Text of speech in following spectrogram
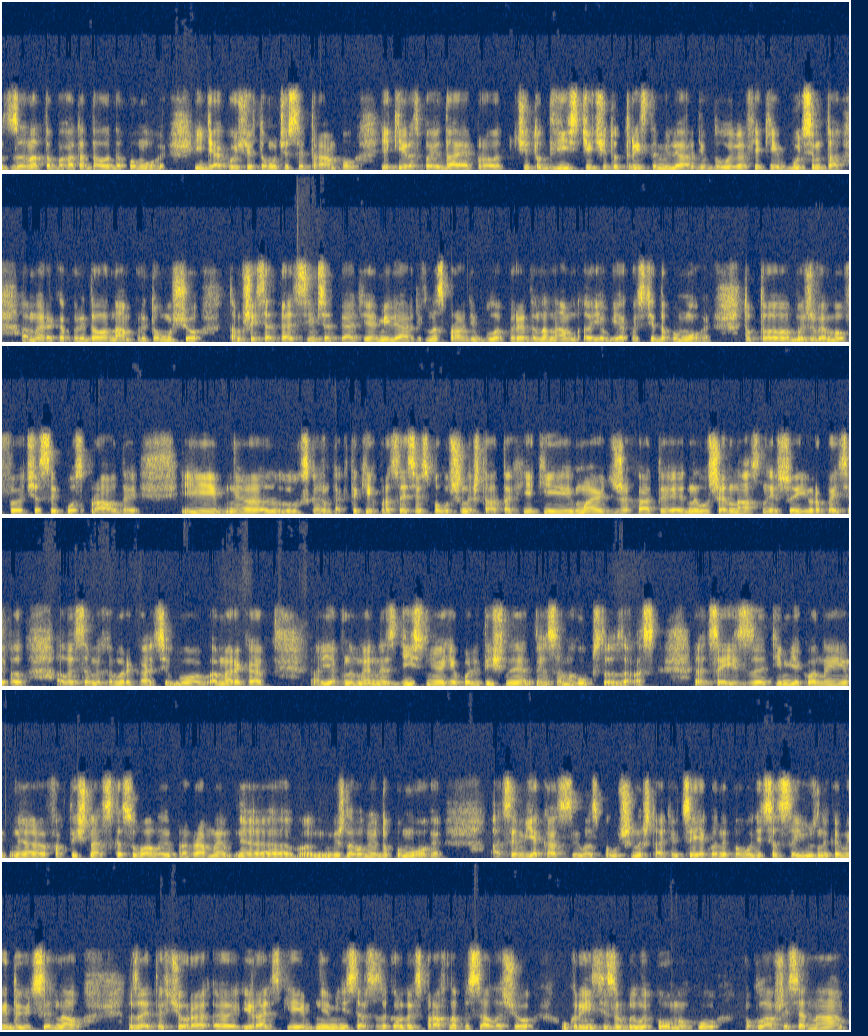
занадто багато дали допомоги. І дякуючи в тому числі Трампу, який розповідає про чи то 200, чи то 300 мільярдів доларів, які буцімто Америка передала нам, при тому, що там 65-75 мільярдів насправді було передано нам е, в якості допомоги. Тобто, ми живемо в часи постправди і, е, скажімо так, таких процесів в Сполучених Штатах, які мають жахати не лише нас, не лише європейців, але самих американців. Бо Америка, е, як на мене, здійснює геополітичне е, самогубство зараз. Е, Це із тим, як вони фактично скасували програми міжнародної допомоги, а це м'яка сила Сполучених Штатів. Це як вони поводяться з союзниками і дають сигнал. Ви знаєте, вчора іранське міністерство закордонних справ написало, що українці зробили помилку, поклавшися на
